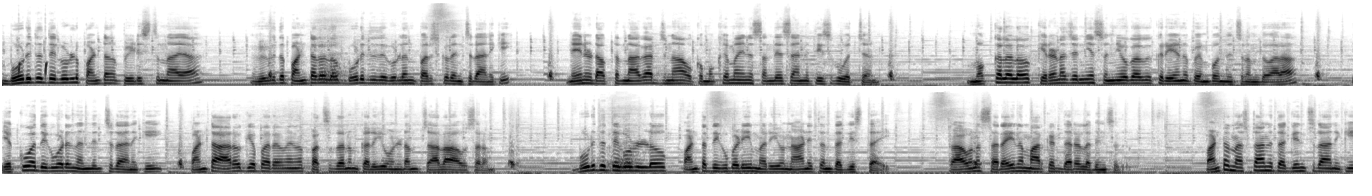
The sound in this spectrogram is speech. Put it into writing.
బూడిద తెగుళ్ళు పంటను పీడిస్తున్నాయా? వివిధ పంటలలో బూడిద తెగుళ్ళను పరిష్కరించడానికి నేను డాక్టర్ నాగార్జున ఒక ముఖ్యమైన సందేశాన్ని తీసుకువచ్చాను. మొక్కలలో కిరణజన్య సంయోగ క్రియను పెంపొందించడం ద్వారా ఎక్కువ దిగుబడిని అందించడానికి పంట ఆరోగ్యపరమైన పచ్చదనం కలిగి ఉండడం చాలా అవసరం. బూడిద తెగుళ్ళు పంట దిగుబడి మరియు నాణ్యతను తగ్గిస్తాయి. కావున సరైన మార్కెట్ ధర లభించదు. పంట నష్టాన్ని తగ్గించడానికి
